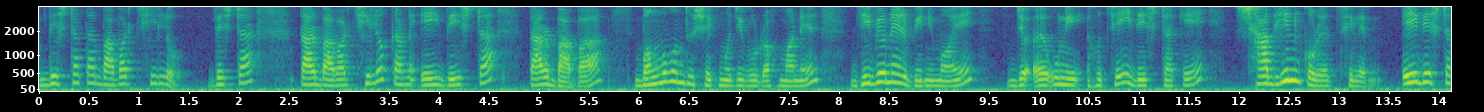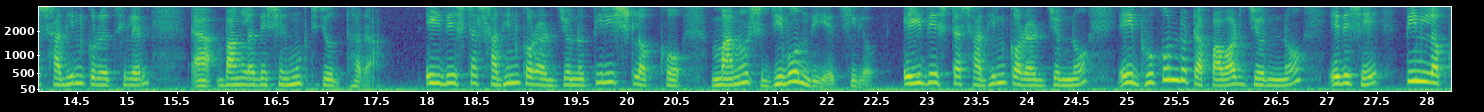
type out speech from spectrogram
দেশটা তার বাবার ছিল। দেশটা তার বাবার ছিল, কারণ এই দেশটা তার বাবা বঙ্গবন্ধু শেখ মুজিবুর রহমানের জীবনের বিনিময়ে উনি হচ্ছে এই দেশটাকে স্বাধীন করেছিলেন। এই দেশটা স্বাধীন করেছিলেন বাংলাদেশের মুক্তিযোদ্ধারা। এই দেশটা স্বাধীন করার জন্য তিরিশ লক্ষ মানুষ জীবন দিয়েছিল। এই দেশটা স্বাধীন করার জন্য, এই ভূখণ্ডটা পাওয়ার জন্য এদেশে তিন লক্ষ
